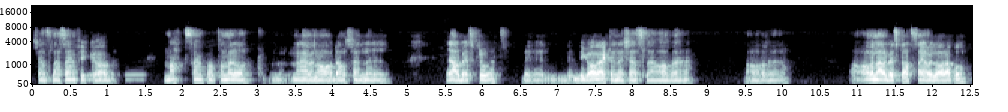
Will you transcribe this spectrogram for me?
Känslan som jag fick av Mats som jag pratade med då, men även Adam sen i, i arbetsprovet. Det, det, gav verkligen en känsla av, eh, av, eh, av en arbetsplats som jag vill vara på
